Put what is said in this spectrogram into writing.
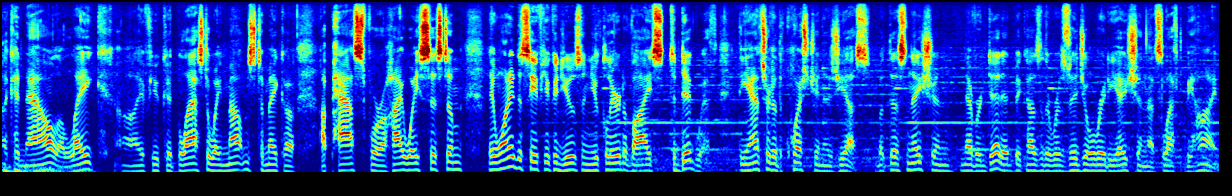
a canal, a lake, uh, if you could blast away mountains to make a, a pass for a highway system. They wanted to see if you could use a nuclear device to dig with. The answer to the question is yes, but this nation never did it because of the residual radiation that's left behind.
